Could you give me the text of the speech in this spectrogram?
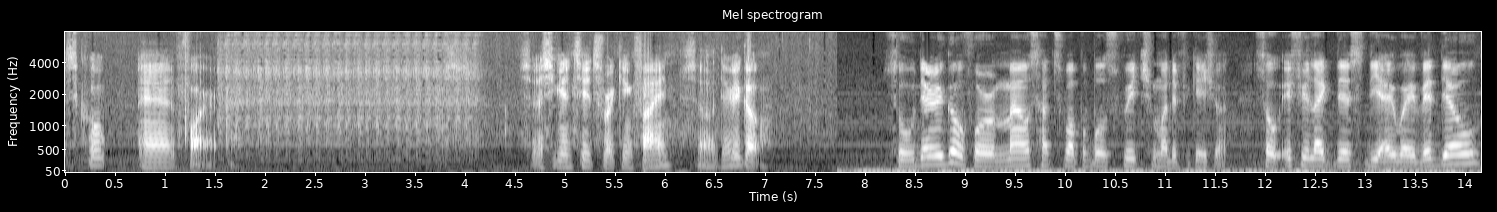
Scope and fire. So as you can see it's working fine. So there you go. So there you go for mouse hot swappable switch modification so if you like this DIY video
